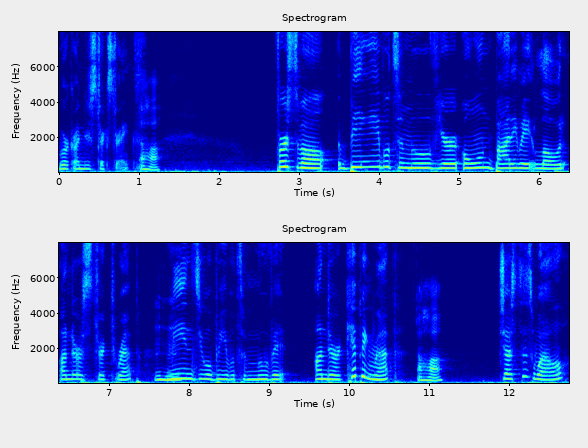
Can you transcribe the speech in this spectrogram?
work on your strict strength. Uh huh. First of all, being able to move your own body weight load under a strict rep Mm-hmm. means you will be able to move it under a kipping rep Uh huh. just as well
